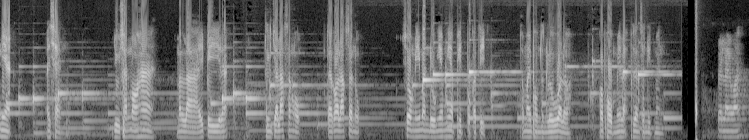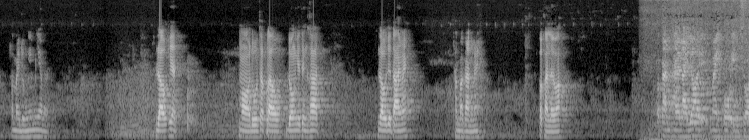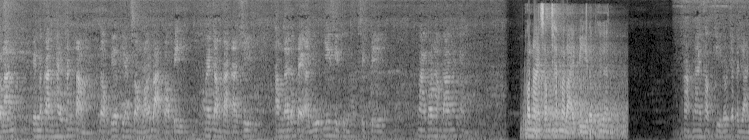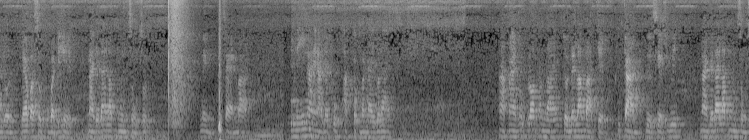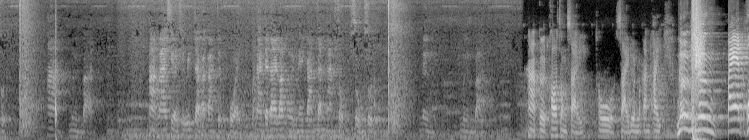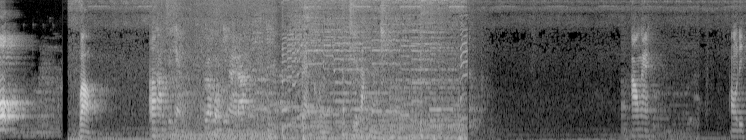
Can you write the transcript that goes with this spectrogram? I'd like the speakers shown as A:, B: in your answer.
A: เนี่ย ไอแฉ่ง อยู่ชั้นม .5 มาหลายปีแล้ว ถึงจะรักสงบ แต่ก็รักสนุก ช่วงนี้มันดูเงียบๆผิดปกติทำไมผมถึงรู้อะเหรอก็ผมนี่แหละเพื่อนสนิทมัน เป็นไรวะทำไมดูเงียบๆอะ
B: เราเครียด หมอดูสักเราดวงจะถึงคาด เราจะตายไหม
A: ทำประกันไหม
B: ประกันอะไรวะ
A: ประกันภัยรายย่อยไมโครอินชัวรันเป็นประกันภัยขั้นต่ำ ดอกเบี้ยเพียง 200 บาทต่อปี ไม่จำกัดอาชีพทำได้ตั้งแต่อายุ 20ถึง60 ปีนายก็ทำได้ไม่แข่งเพราะนายซ้อมชั้นมาหลายปีแล้วเพื่อน หากนายขับขี่รถจักรยานยนต์ แล้วประสบอุบัติเหตุ นายจะได้รับเงินสูงสุด1แสนบาท ทีนี้นายอาจจะถูกผลักตกบันไดก็ได้ หากนายถูกรอบทำร้ายจนได้รับบาดเจ็บพิการหรือเสียชีวิต นายจะได้รับเงินสูงสุด 50,000 บาท หากนายเสียชีวิตจากอาการเจ็บป่วย นายจะได้รับเงินในการจัดงานศพสูงสุด 10,000 บาท หากเกิดข้อสงสัยโทรสายด่วนประกันภัย 1186
B: ว้าว
A: ทำสิแข่งเพื่อคนที่นายรัก เอาไง
B: เอาดิ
